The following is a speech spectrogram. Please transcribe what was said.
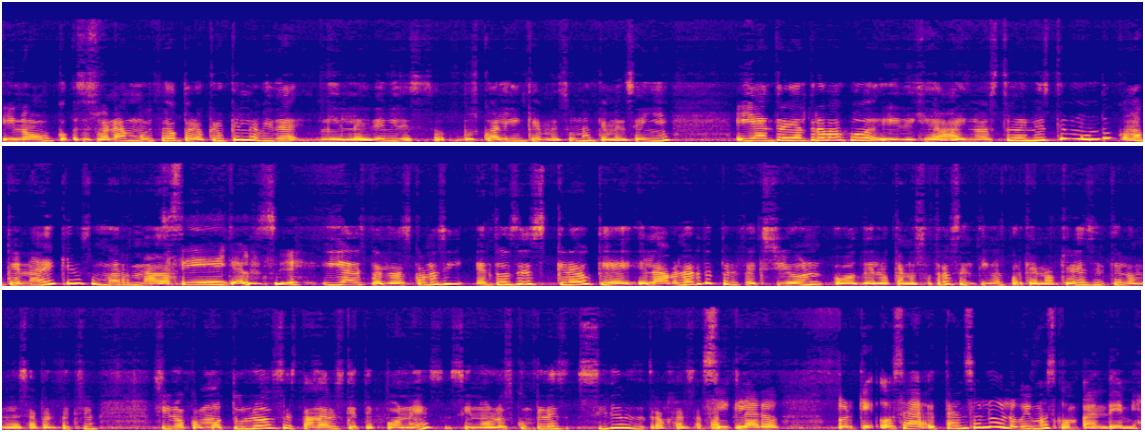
y no, se suena muy feo, pero creo que en la vida, mi ley de vida es eso, busco a alguien que me suma, que me enseñe, y ya entré al trabajo y dije, ay, no, estoy en este mundo como que nadie quiere sumar nada Sí, ya lo sé. y ya después los conocí. Entonces creo que el hablar de perfección o de lo que nosotros sentimos, porque no quiere decir que lo mío sea perfección, sino como tú los estándares que te pones, si no los cumples, sí debes de trabajar esa Sí, parte. claro, porque, o sea, tan solo lo vimos con pandemia.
